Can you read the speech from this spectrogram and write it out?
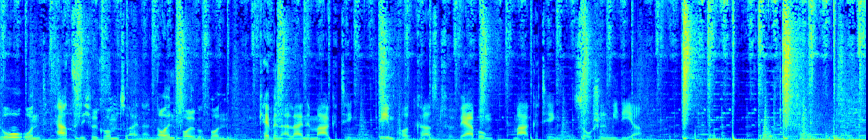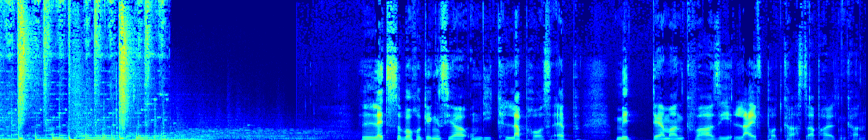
Hallo und herzlich willkommen zu einer neuen Folge von Kevin allein im Marketing, dem Podcast für Werbung, Marketing, Social Media. Letzte Woche ging es ja um die Clubhouse-App, mit der man quasi Live-Podcasts abhalten kann.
